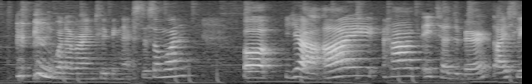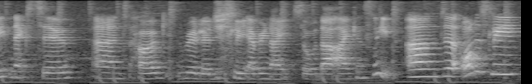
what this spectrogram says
whenever i'm sleeping next to someone. But yeah i have a teddy bear that i sleep next to and hug religiously every night so that I can sleep. And uh, honestly,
